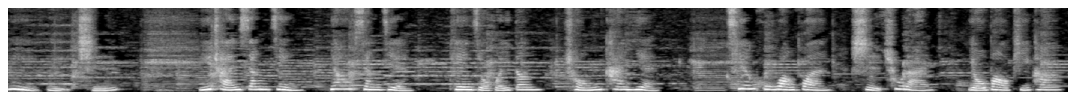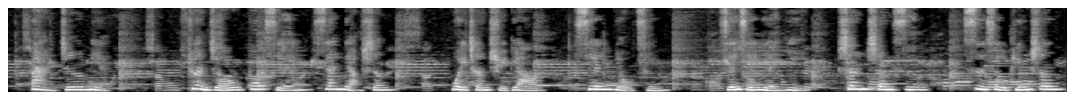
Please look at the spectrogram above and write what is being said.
欲语迟。移船相近。邀相见，添酒回灯重开宴。千呼万唤始出来，犹抱琵琶半遮面。转轴拨弦三两声，未成曲调先有情。弦弦掩抑声声思，似诉平生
